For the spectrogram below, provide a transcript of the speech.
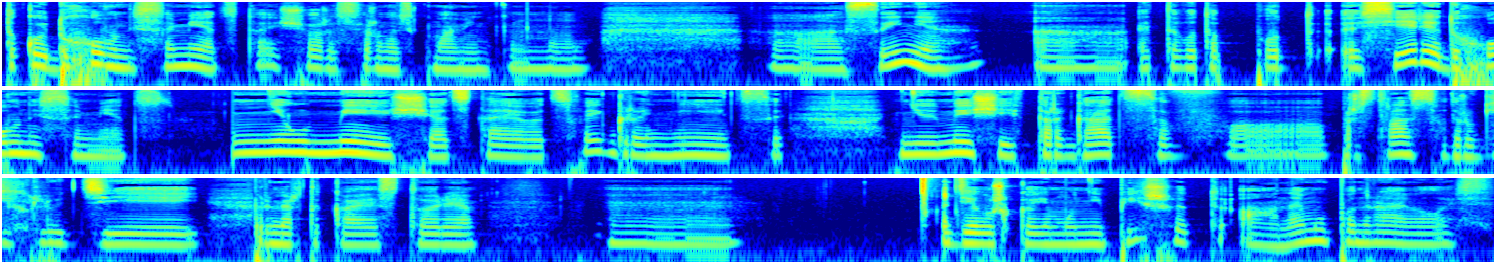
такой духовный самец, да, еще раз вернусь к маменькиному сыне, э, это вот, вот серия «Духовный самец», не умеющий отстаивать свои границы, не умеющий вторгаться в э, пространство других людей. Например, такая история. Девушка ему не пишет, а она ему понравилась.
